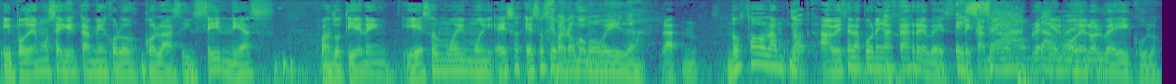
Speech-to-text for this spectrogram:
Y podemos seguir también con, con las insignias cuando tienen y eso es muy muy eso eso siempre fueron movidas. No todo la, a veces la ponen hasta al revés le cambian el nombre y el modelo al vehículo.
